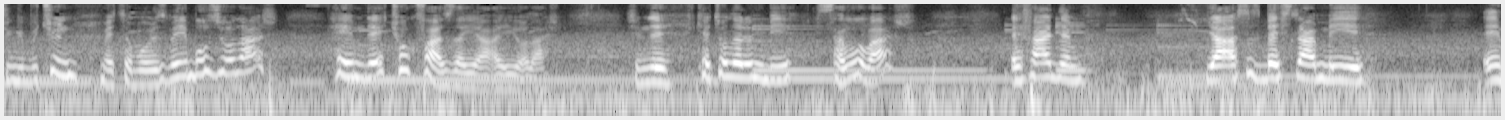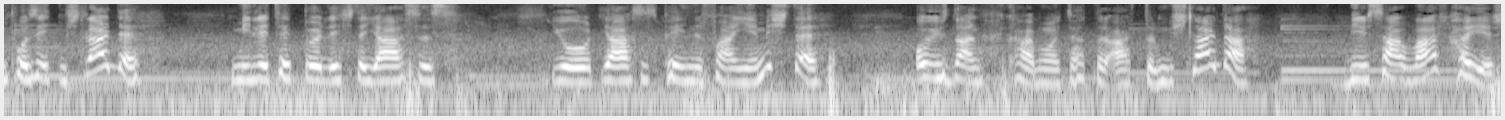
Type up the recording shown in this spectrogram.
çünkü bütün metabolizmayı bozuyorlar hem de çok fazla yağ yiyorlar. Şimdi ketoların bir savı var. Efendim yağsız beslenmeyi empoze etmişler de millet hep böyle işte yağsız yoğurt, yağsız peynir falan yemiş de o yüzden karbonhidratları arttırmışlar da bir sav var. Hayır.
